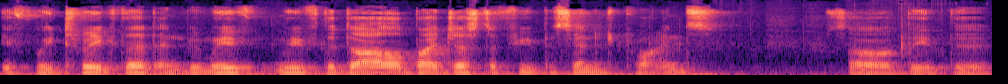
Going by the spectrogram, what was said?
if we tweak that and we move move the dial by just a few percentage points, so the the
